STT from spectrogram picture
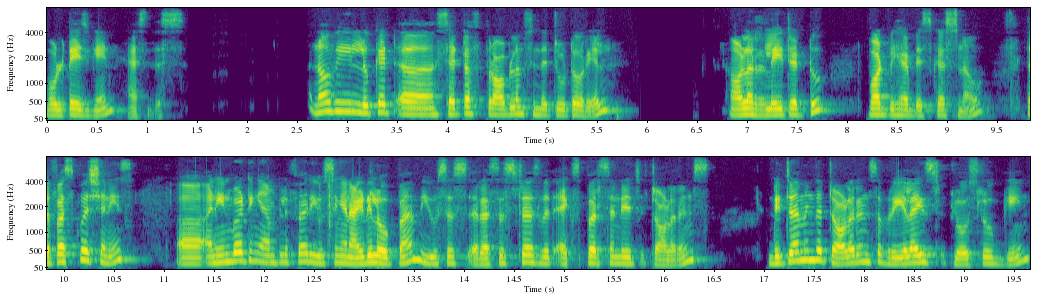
voltage gain as this. Now we look at a set of problems in the tutorial. All are related to what we have discussed now. The first question is uh, an inverting amplifier using an ideal op amp uses resistors with X percentage tolerance. Determine the tolerance of realized closed loop gain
